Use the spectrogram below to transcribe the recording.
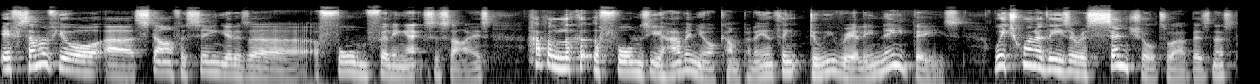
If some of your uh, staff are seeing it as a, a form filling exercise, have a look at the forms you have in your company and think, do we really need these? Which one of these are essential to our business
